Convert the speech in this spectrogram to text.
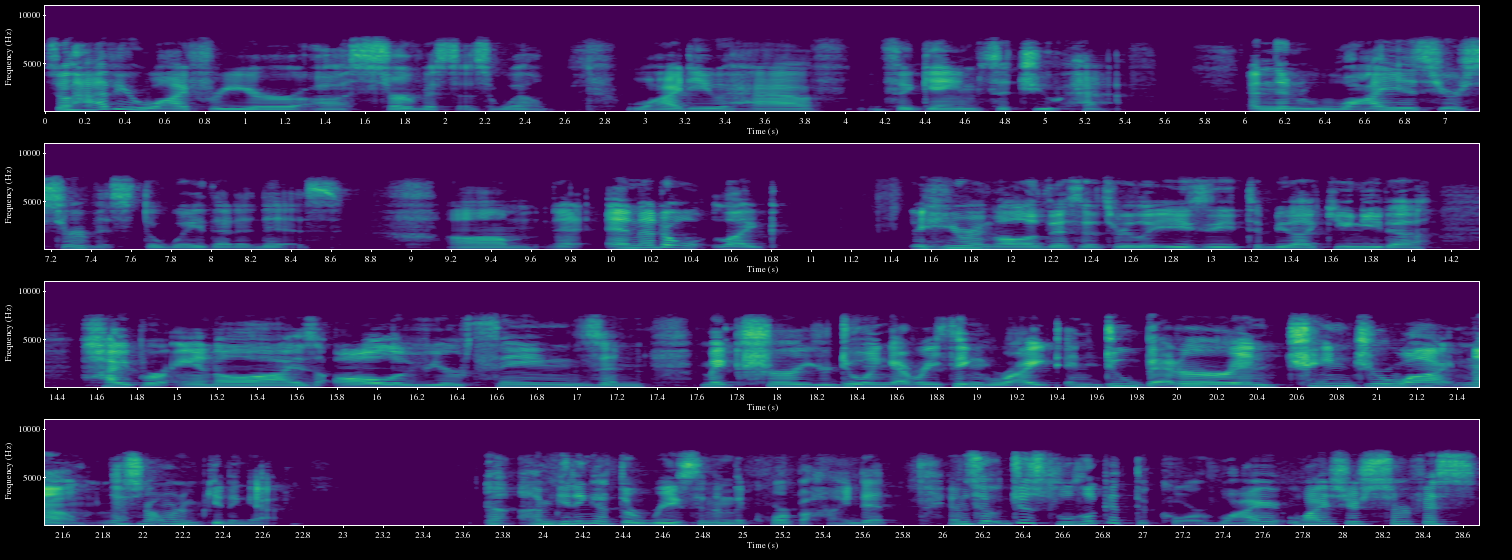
So have your why for your uh, service as well. Why do you have the games that you have? And then why is your service the way that it is? Um, and i don't like hearing all of this it's really easy to be like you need a hyper analyze all of your things and make sure you're doing everything right and do better and change your why. No, that's not what I'm getting at. I'm getting at the reason and the core behind it. And so just look at the core. Why why is your surface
